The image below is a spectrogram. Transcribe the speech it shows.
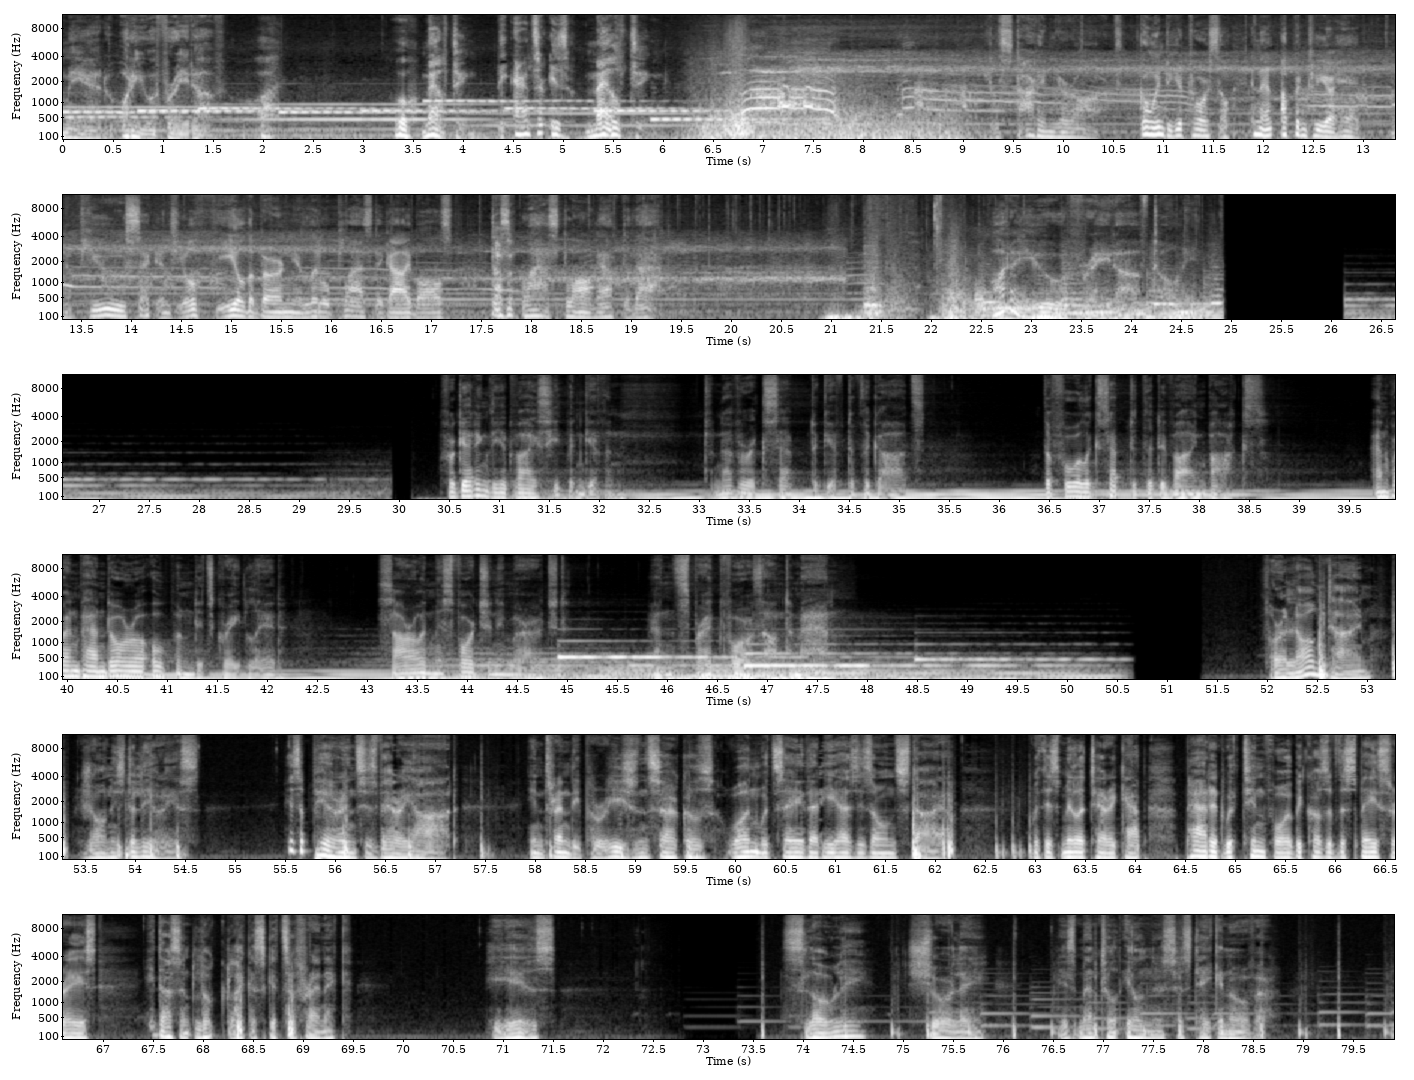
Tell me, Ed, what are you afraid of? What? Oh. Melting. The answer is melting. It'll start in your arms, go into your torso, and then up into your head. In a few seconds, you'll feel the burn in your little plastic eyeballs. Doesn't last long after that. What are you afraid of, Tony? Forgetting the advice he'd been given to never accept a gift of the gods, the fool accepted the divine box. And when Pandora opened its great lid, sorrow and misfortune emerged and spread forth onto man. For a long time, Jean is delirious. His appearance is very odd. In trendy Parisian circles, one would say that he has his own style. With his military cap padded with tinfoil because of the space race, he doesn't look like a schizophrenic. He is. Slowly, surely, his mental illness has taken over.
